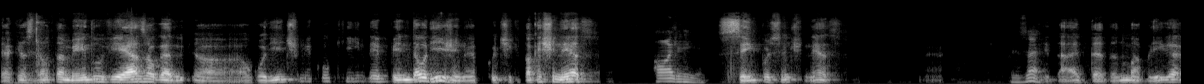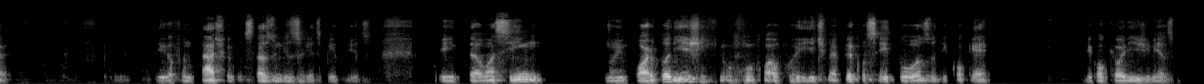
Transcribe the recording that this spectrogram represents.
E a questão também do viés algorítmico que depende da origem, né? Porque o TikTok é chinês. Olha aí. 100% chinês. Pois é. Está tá dando uma briga, uma briga fantástica com os Estados Unidos a respeito disso. Então, assim, não importa a origem, o algoritmo é preconceituoso de qualquer, de qualquer origem mesmo.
